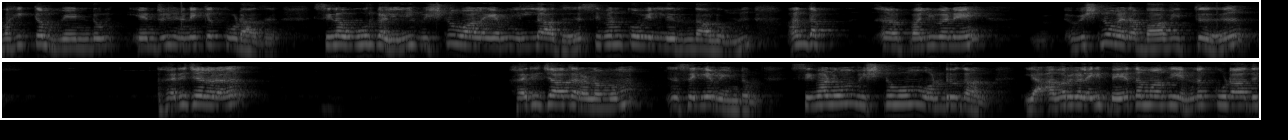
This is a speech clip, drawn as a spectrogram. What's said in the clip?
வகிக்க வேண்டும் என்று நினைக்க கூடாது சில ஊர்களில் விஷ்ணுவாலயம் இல்லாது சிவன் கோவில் இருந்தாலும் அந்த அஹ், பலிவனே விஷ்ணுவென பாவித்து ஹரிஜன ஹரிஜாகரணமும் செய்ய வேண்டும். சிவனும் விஷ்ணுவும் ஒன்றுதான். அவர்களை பேதமாக எண்ணக்கூடாது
